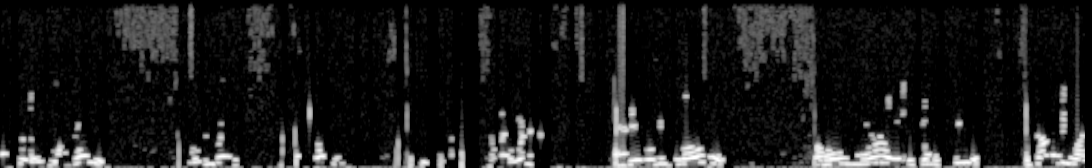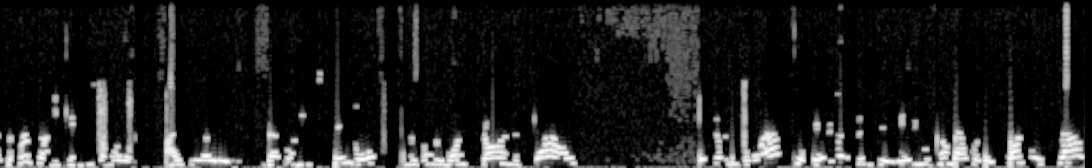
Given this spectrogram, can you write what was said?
after those who are ready, will be ready. And it will be global. The whole world is going to see it. It's not going to be like the first time you came, the whole isolated that Bethlehem stable, and there's only one star in the sky. It's going to be blasted. Everybody's going to see it. It will come back with a thunderous shout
